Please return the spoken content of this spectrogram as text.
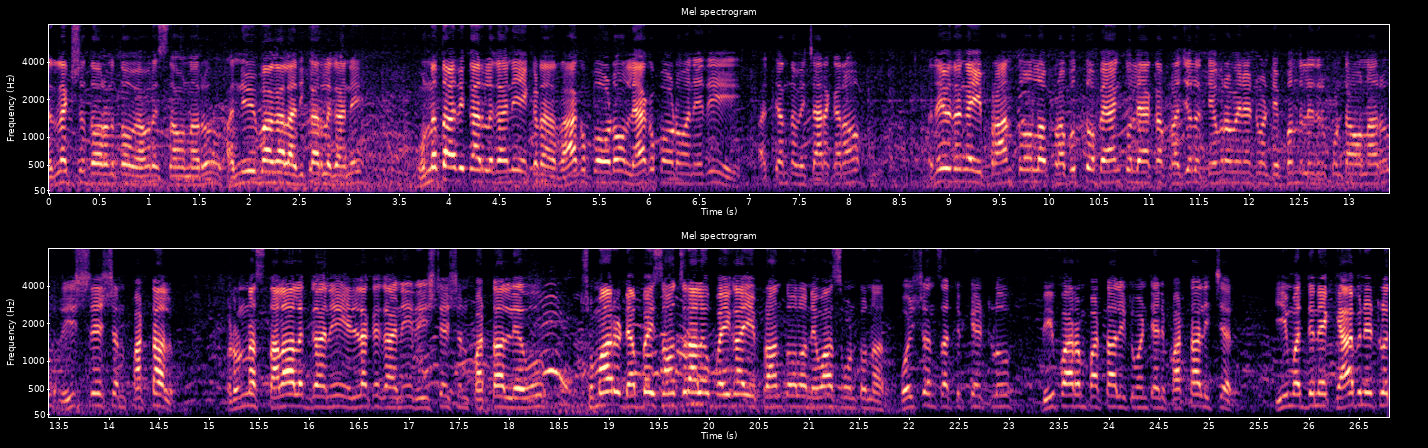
నిర్లక్ష్య ధోరణితో వ్యవహరిస్తూ ఉన్నారు. అన్ని విభాగాల అధికారులు కానీ ఉన్నతాధికారులు కానీ ఇక్కడ రాకపోవడం లేకపోవడం అనేది అత్యంత విచారకరం. అదేవిధంగా ఈ ప్రాంతంలో ప్రభుత్వ బ్యాంకు లేక ప్రజలు తీవ్రమైనటువంటి ఇబ్బందులు ఎదుర్కొంటా ఉన్నారు. రిజిస్ట్రేషన్ పట్టాలు ఇక్కడున్న స్థలాలకు కానీ ఇళ్ళకు కానీ రిజిస్ట్రేషన్ పట్టాలు లేవు. సుమారు డెబ్బై సంవత్సరాలకు పైగా ఈ ప్రాంతంలో నివాసం ఉంటున్నారు. పొజిషన్ సర్టిఫికేట్లు బీఫారం పట్టాలు ఇటువంటి అని పట్టాలు ఇచ్చారు. ఈ మధ్యనే క్యాబినెట్లో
